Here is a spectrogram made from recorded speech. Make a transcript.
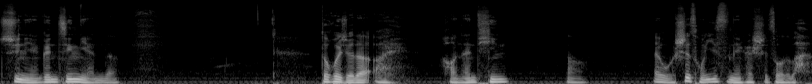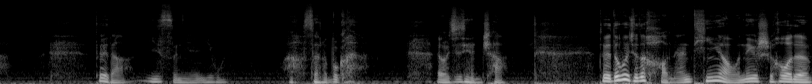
去年跟今年的，都会觉得哎，好难听！哎，我是从一四年开始做的吧？对的，一四年、一五啊，算了，不管了。哎，我记性很差，对，都会觉得好难听啊！我那个时候的。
